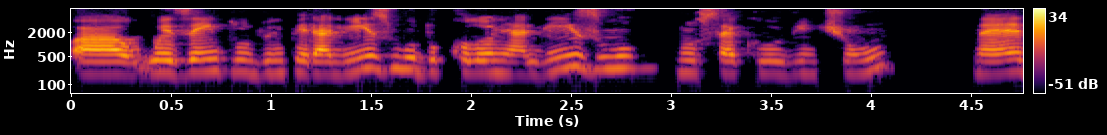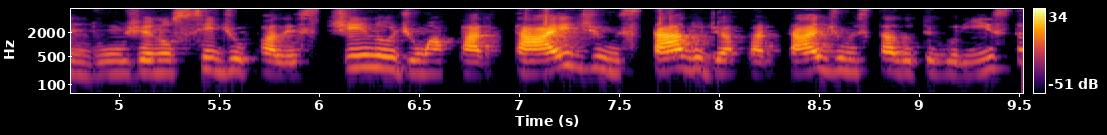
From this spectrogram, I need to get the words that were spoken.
uh, o exemplo do imperialismo, do colonialismo no século XXI, né, de um genocídio palestino, de um apartheid, um estado de apartheid, um estado terrorista.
